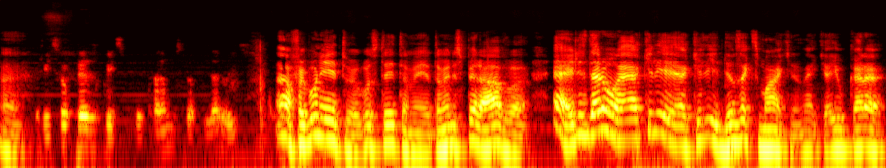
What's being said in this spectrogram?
é. é. Fiquei surpreso com isso. Porque, caramba, os fizeram isso. Ah, foi bonito, eu gostei também. Eu também não esperava. É, eles deram é aquele, aquele Deus Ex Machina, né? Que aí o cara,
